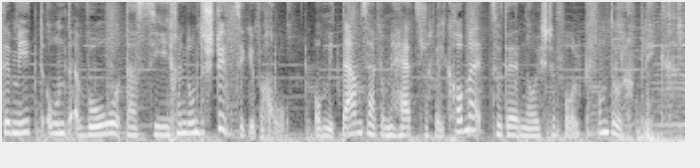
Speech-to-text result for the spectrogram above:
damit und wo dass sie Unterstützung bekommen können. Und mit dem sagen wir herzlich willkommen zu der neuesten Folge vom Durchblick.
